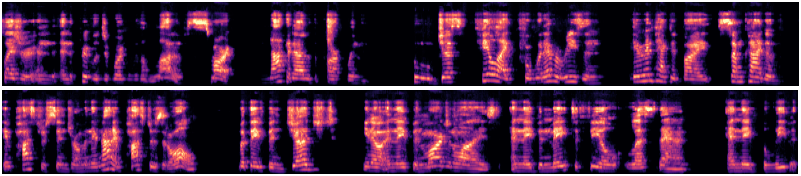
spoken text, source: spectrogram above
pleasure and, and the privilege of working with a lot of smart, knock it out of the park women who just feel like, for whatever reason, they're impacted by some kind of imposter syndrome. And they're not imposters at all, but they've been judged, you know, and they've been marginalized and they've been made to feel less than, and they believe it.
